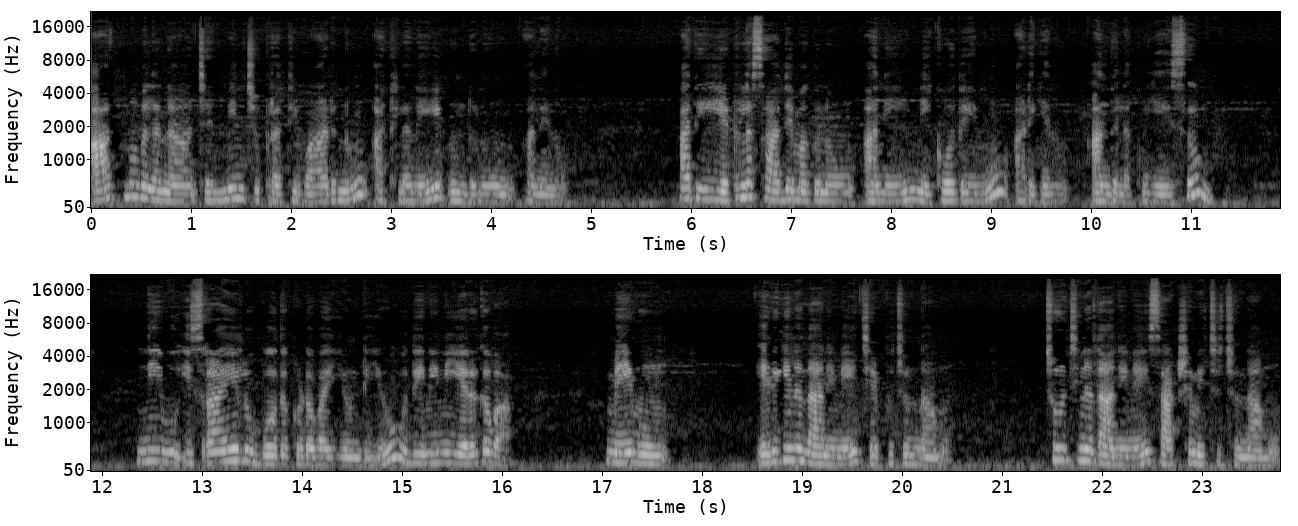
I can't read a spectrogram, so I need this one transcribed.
ఆత్మ వలన జన్మించు ప్రతి వాడును అట్లనే ఉండును అనెను. అది ఎటుల సాధ్యమగును అని నికోదేము అడిగాను. అందులకు యేసు నీవు ఇస్రాయేలు బోధకుడవయ్యుండియు దీనిని ఎరుగవా? మేము ఎరిగిన దానినే చెప్పుచున్నాము. చూచిన దానినే సాక్ష్యమిచ్చుచున్నాము.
